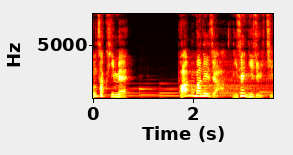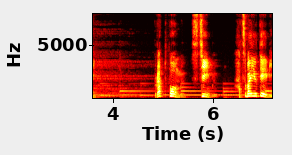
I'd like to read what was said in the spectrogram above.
4作品目ファームマネージャー2021プラットフォーム STEAM 発売予定日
